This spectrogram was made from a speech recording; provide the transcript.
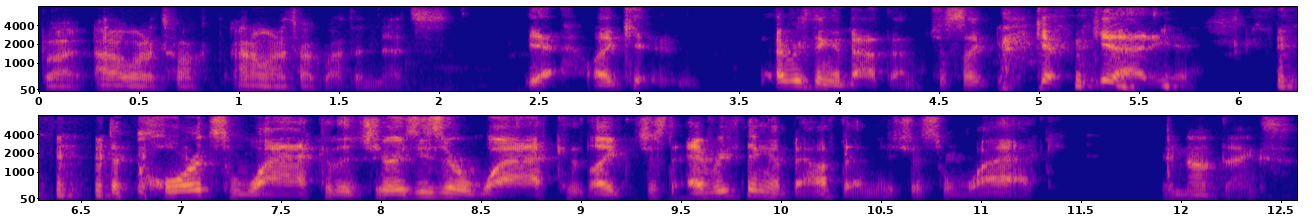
but I don't want to talk. I don't want to talk about the Nets. Yeah, like everything about them. Just like get get out of here. The court's whack. The jerseys are whack. Like just everything about them is just whack. And no thanks.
